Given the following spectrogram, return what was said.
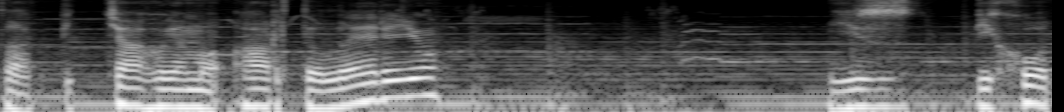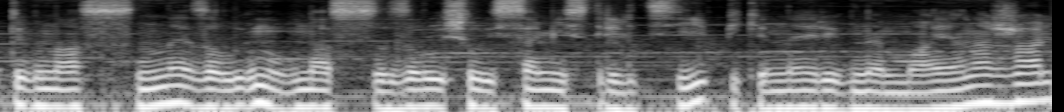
Так, підтягуємо артилерію. Із піхоти в нас не зали... ну, в нас залишились самі стрільці, пікінерів немає, на жаль.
